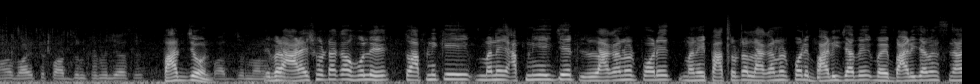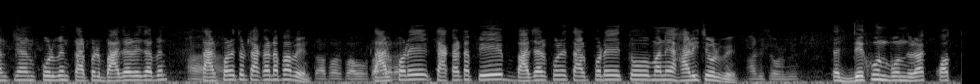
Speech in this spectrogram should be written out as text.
আমার বাড়িতে পাঁচজন ফ্যামিলি আছে। পাঁচজন? পাঁচজন এবার আড়াইশো টাকা হলে তো আপনি কি মানে আপনি এই যে লাগানোর পরে মানে এই পাত্রটা লাগানোর পরে বাড়ি যাবে বাড়ি যাবেন স্নান টান করবেন তারপরে বাজারে যাবেন হ্যাঁ, তারপরে তো টাকাটা পাবেন? হ্যাঁ। তারপরে টাকাটা পেয়ে বাজার করে তারপরে তো মানে হাড়ি চড়বে? হাঁড়ি চড়বে। তা দেখুন বন্ধুরা কত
